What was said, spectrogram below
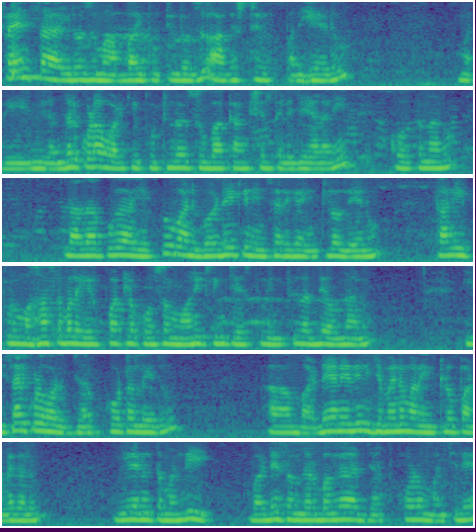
ఫ్రెండ్స్ ఆ, ఈరోజు మా అబ్బాయి పుట్టినరోజు ఆగస్టు పదిహేడు. మరి మీరందరూ కూడా వాడికి పుట్టినరోజు శుభాకాంక్షలు తెలియజేయాలని కోరుతున్నాను. దాదాపుగా ఎప్పుడు వాడి బర్త్డేకి నేను సరిగా ఇంట్లో లేను. కానీ ఇప్పుడు మహాసభల ఏర్పాట్ల కోసం మానిటరింగ్ చేస్తూ ఇంటి వద్దే ఉన్నాను. ఈసారి కూడా వాడు జరుపుకోవటం లేదు. బర్త్డే అనేది నిజమైన మన ఇంట్లో పండగలు. వీలైనంత మంది బర్త్డే సందర్భంగా జరుపుకోవడం మంచిదే.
